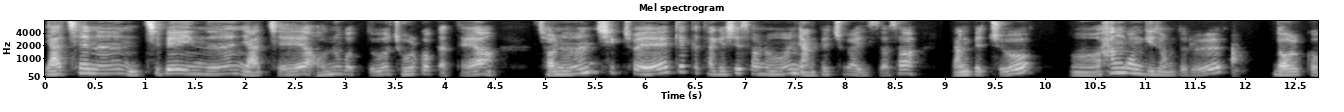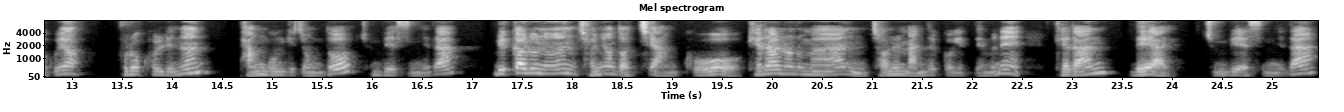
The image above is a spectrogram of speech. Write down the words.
야채는 집에 있는 야채 어느 것도 좋을 것 같아요. 저는 식초에 깨끗하게 씻어 놓은 양배추가 있어서 양배추 어, 한 공기 정도를 넣을 거고요. 브로콜리는 반 공기 정도 준비했습니다. 밀가루는 전혀 넣지 않고 계란으로만 전을 만들 거기 때문에 계란 4알 준비했습니다.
